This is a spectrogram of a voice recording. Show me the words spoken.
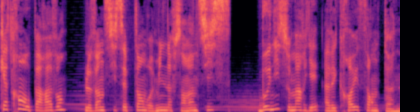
Quatre ans auparavant, le 26 septembre 1926, Bonnie se mariait avec Roy Thornton,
